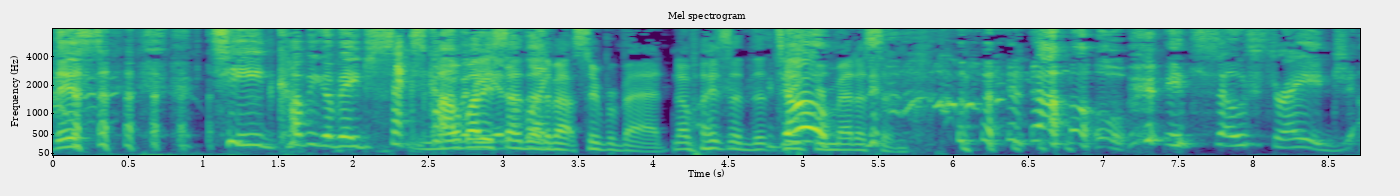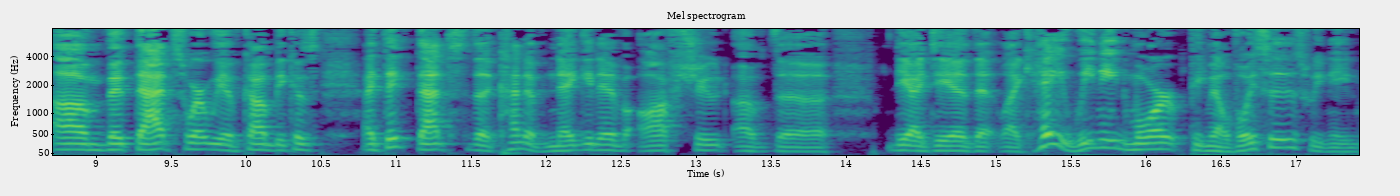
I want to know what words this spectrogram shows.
this teen coming of age sex comedy. Nobody said that like, about Superbad. Nobody said that take No! your medicine. no, it's so strange um, that that's where we have come because I think that's the kind of negative offshoot of the the idea that like, hey, we need more female voices, we need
